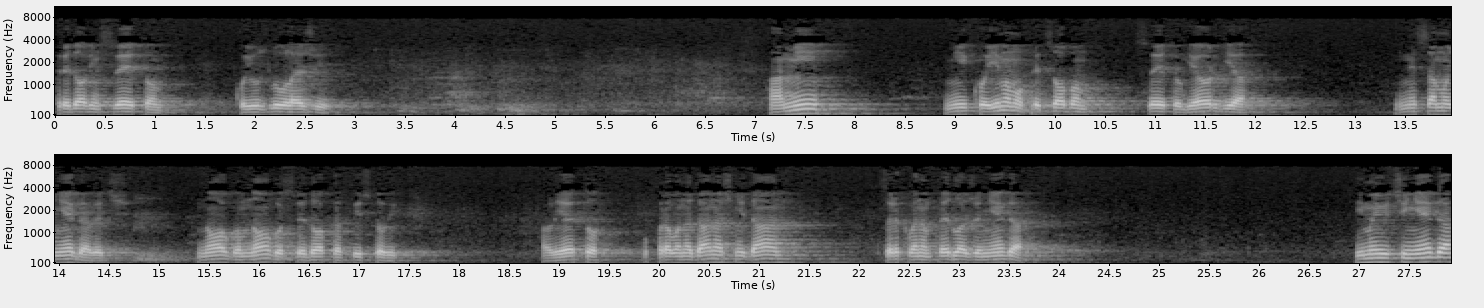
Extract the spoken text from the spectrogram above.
pred ovim svetom koji u zlu leži. A mi, mi koji imamo pred sobom svetog Georgija, i ne samo njega, već mnogo, mnogo svedoka Hristovih. Ali eto, upravo na današnji dan crkva nam predlaže njega. Imajući njega,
